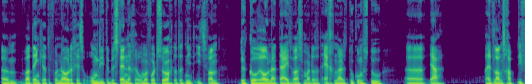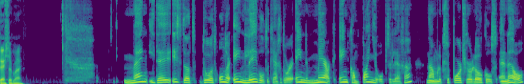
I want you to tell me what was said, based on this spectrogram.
Um, wat denk je dat er voor nodig is om die te bestendigen? Om ervoor te zorgen dat het niet iets van de coronatijd was, maar dat het echt naar de toekomst toe uh, ja, het landschap diverser maakt? Mijn idee is dat door het onder één label te krijgen, door één merk, één campagne op te leggen, namelijk Support Your Locals NL,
